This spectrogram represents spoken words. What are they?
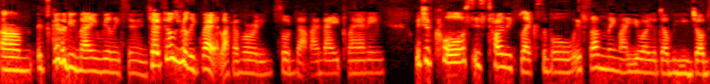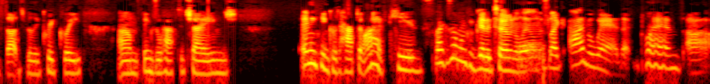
Um, it's going to be May really soon. So it feels really great. Like I've already sorted out my May planning, which of course is totally flexible. If suddenly my UOW job starts really quickly, um, things will have to change. Anything could happen. I have kids. Like someone could get a terminal illness. Like I'm aware that plans are,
